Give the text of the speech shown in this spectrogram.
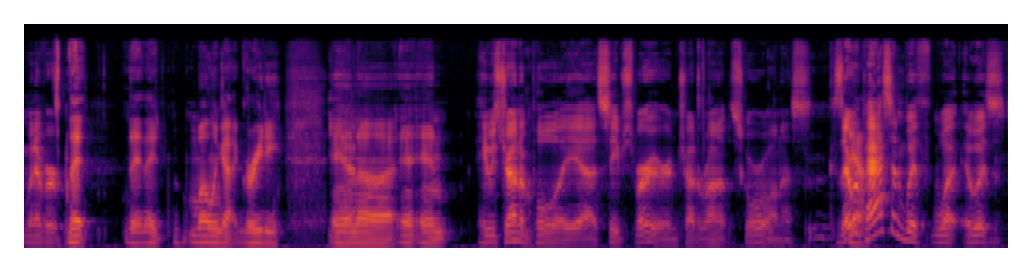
Whenever They, they they Mullen got greedy, and uh and, and he was trying to pull a uh, Steve Spurrier and try to run up the score on us because they were Yeah. passing with what it was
